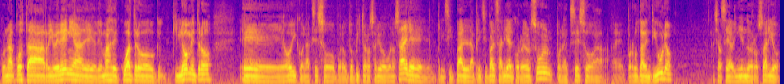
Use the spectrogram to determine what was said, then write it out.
con una costa ribereña de, más de 4 kilómetros, Eh, hoy con acceso por autopista Rosario-Buenos Aires, el principal, la principal salida del corredor sur, por acceso a, eh, por ruta 21, ya sea viniendo de Rosario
